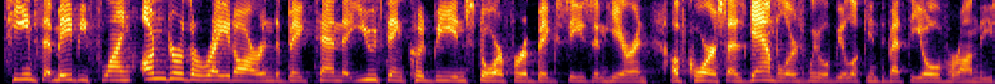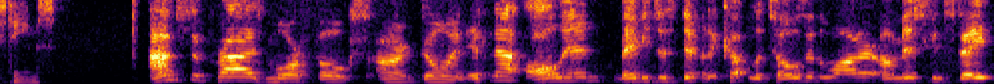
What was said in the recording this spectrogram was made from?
teams that may be flying under the radar in the Big Ten that you think could be in store for a big season here? And of course, as gamblers, we will be looking to bet the over on these teams. I'm surprised more folks aren't going, if not all in, maybe just dipping a couple of toes in the water on Michigan State.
